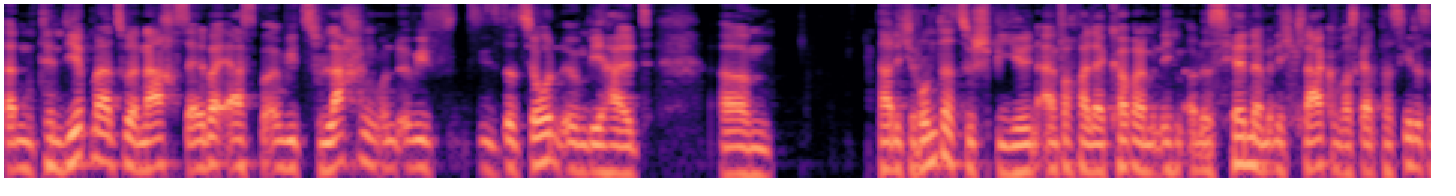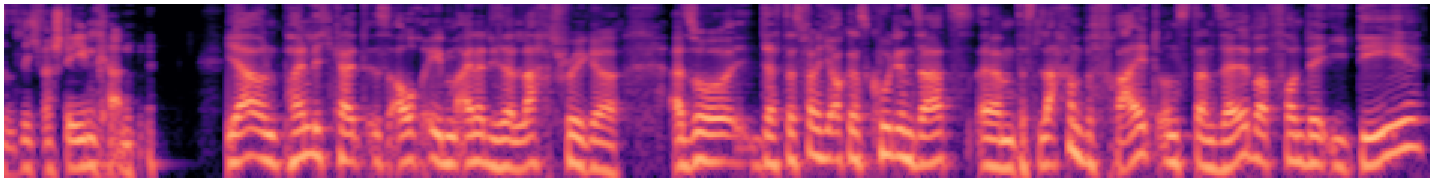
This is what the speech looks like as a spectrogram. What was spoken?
dann tendiert man dazu danach selber erstmal irgendwie zu lachen und irgendwie die Situation irgendwie halt ähm, dadurch runterzuspielen, einfach weil der Körper damit nicht, oder das Hirn damit nicht klarkommt, was gerade passiert ist und es nicht verstehen kann. Ja, und Peinlichkeit ist auch eben einer dieser Lachtrigger. Also, das, das fand ich auch ganz cool, den Satz. Ähm, das Lachen befreit uns dann selber von der Idee,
